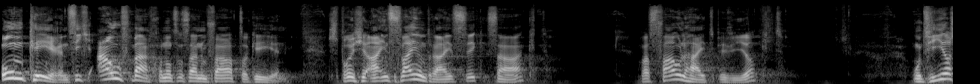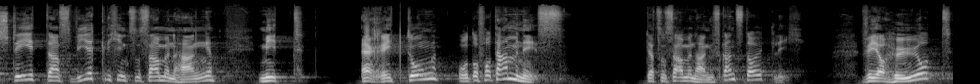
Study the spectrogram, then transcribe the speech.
umkehren, sich aufmachen und zu seinem Vater gehen. Sprüche 1,32 sagt, was Faulheit bewirkt. Und hier steht das wirklich im Zusammenhang mit Errettung oder Verdammnis. Der Zusammenhang ist ganz deutlich. Wer hört,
